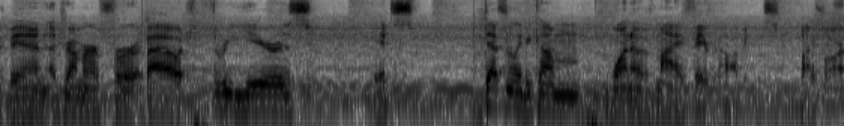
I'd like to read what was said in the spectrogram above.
I've been a drummer for about three years. It's definitely become one of my favorite hobbies, by far.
